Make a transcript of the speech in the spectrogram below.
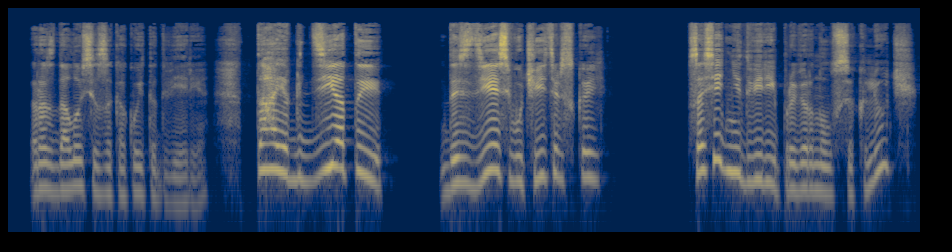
— раздалось из-за какой-то двери. «Тая, где ты?» «Да здесь, в учительской». В соседней двери провернулся ключ,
